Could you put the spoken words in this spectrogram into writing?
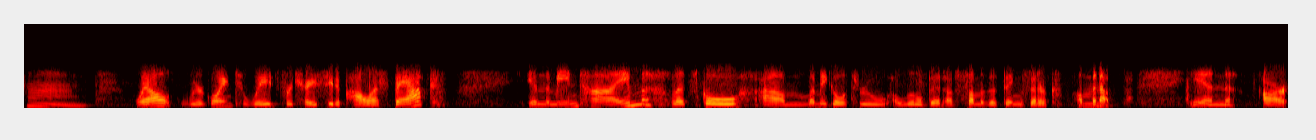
Hmm. Well we're going to wait for tracy to call us back. In the meantime let's go um, let me go through a little bit of some of the things that are coming up in our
